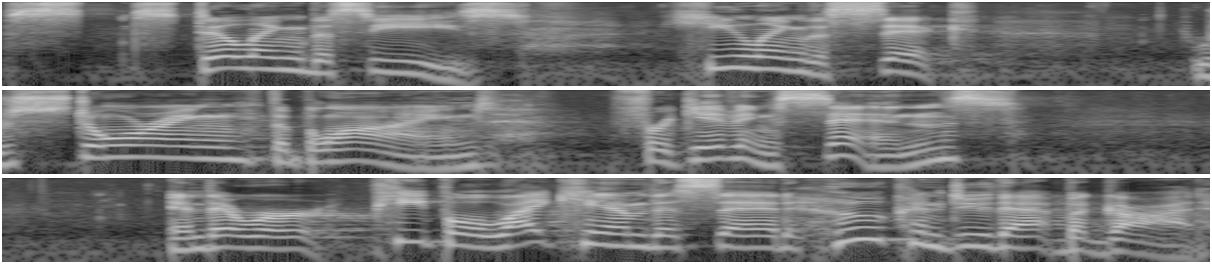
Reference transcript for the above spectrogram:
stilling the seas, healing the sick, restoring the blind, forgiving sins and there were people like him that said, Who can do that but God?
